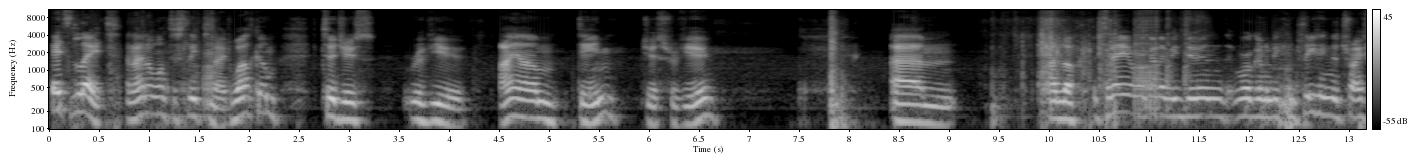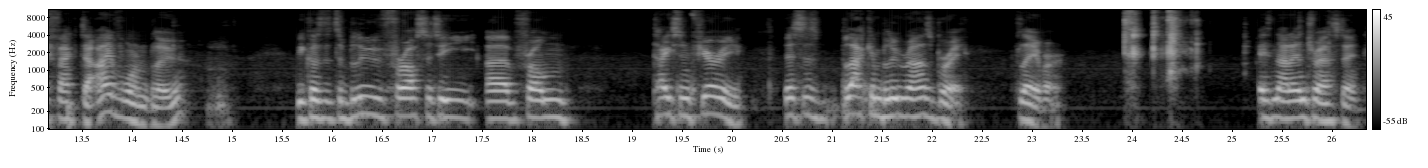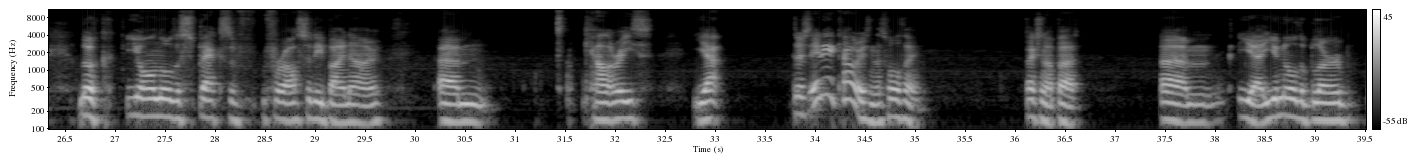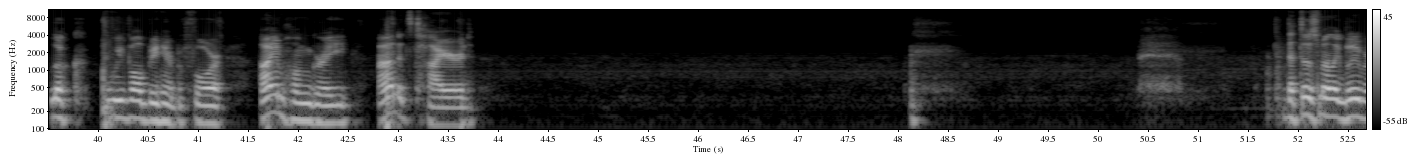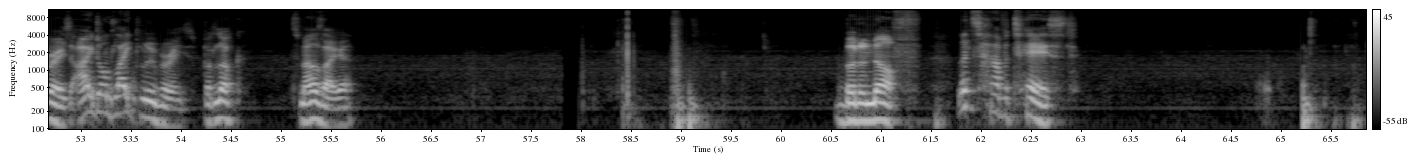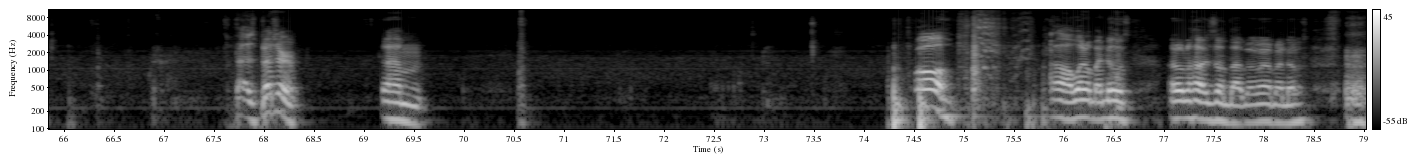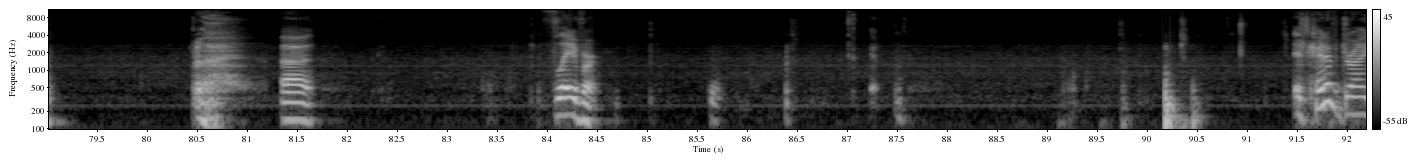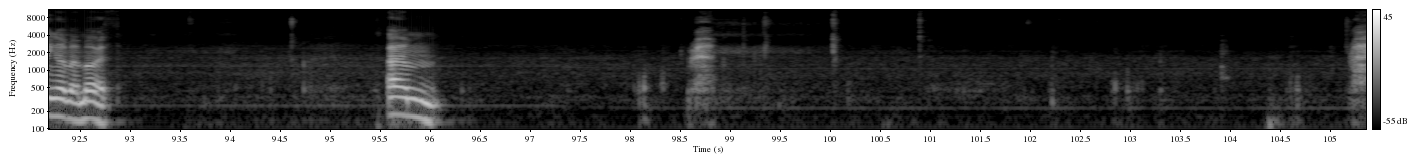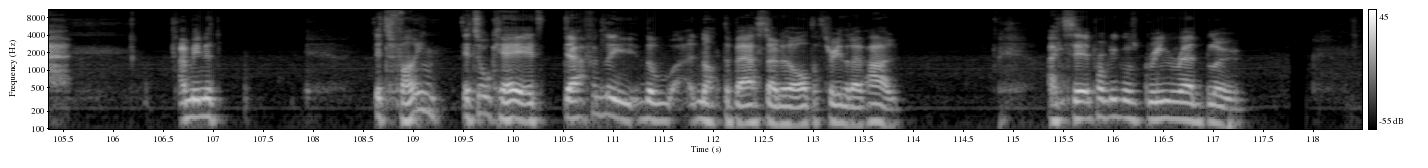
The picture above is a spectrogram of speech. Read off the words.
It's late and I don't want to sleep tonight. Welcome to Juice Review. I am Dean, Juice Review. Um, and look, today we're going to be doing, we're going to be completing the trifecta. I've worn blue because it's a blue ferocity uh, from Tyson Fury. This is black and blue raspberry flavor. Isn't that interesting? Look, you all know the specs of ferocity by now. Um, calories, yeah. There's 88 calories in this whole thing. It's actually not bad. Um, yeah, you know the blurb. Look, we've all been here before. I am hungry and it's tired. That does smell like blueberries. I don't like blueberries, but look, smells like it. But enough. Let's have a taste. That is better. Um. Oh, oh, went up my nose. I don't know how it's on that, but went up my nose. uh, flavor. It's kind of drying out my mouth. Um. I mean it. It's fine. It's okay. It's definitely the not the best out of all the three that I've had. I'd say it probably goes green, red, blue.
